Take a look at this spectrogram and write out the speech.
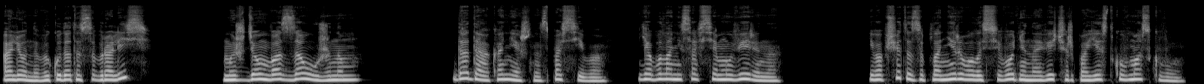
«Алена, вы куда-то собрались? Мы ждем вас за ужином», «Да-да, конечно, спасибо. Я была не совсем уверена. И вообще-то запланировала сегодня на вечер поездку в Москву.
